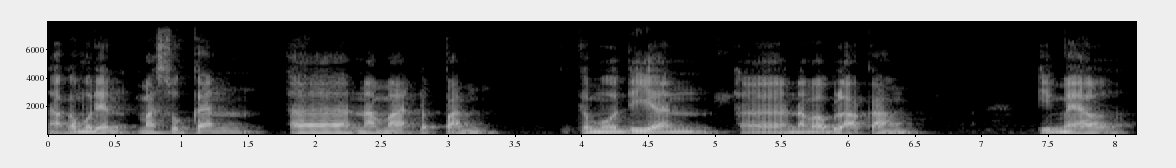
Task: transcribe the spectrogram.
Nah, kemudian masukkan uh, nama depan, kemudian uh, nama belakang, email,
